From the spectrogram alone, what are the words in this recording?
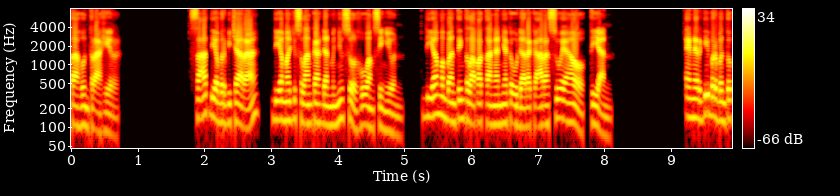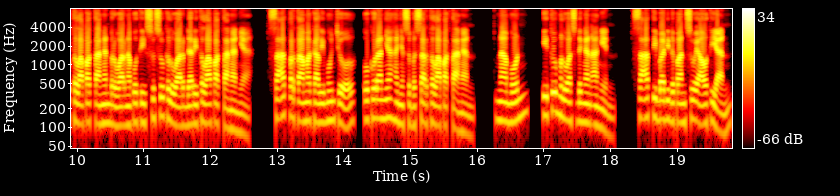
tahun terakhir. Saat dia berbicara, dia maju selangkah dan menyusul Huang Xingyun. Dia membanting telapak tangannya ke udara ke arah Sueo, Tian. Energi berbentuk telapak tangan berwarna putih susu keluar dari telapak tangannya. Saat pertama kali muncul, ukurannya hanya sebesar telapak tangan. Namun, itu meluas dengan angin. Saat tiba di depan Sue Altian,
